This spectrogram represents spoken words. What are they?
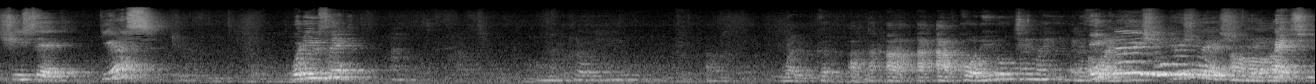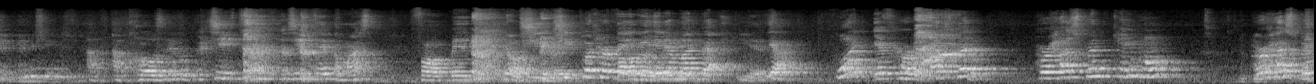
She said, yes. What do you think? อาบน้ำอาบอาบอาบโคลนให้ลูกใช่ไหม English, English, English. Oh. English.อาบอาบโคลนให้ลูก she she take a mask for baby No, she, she put her baby in a mud bath. Yes. Yeah. What if her husband, her husband came home? Her husband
